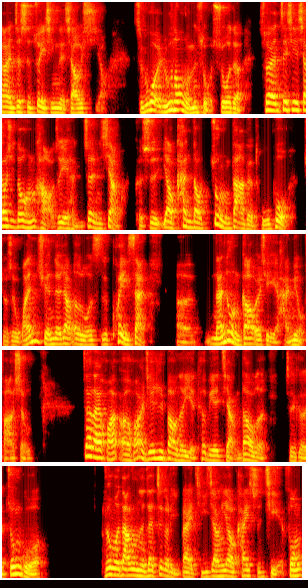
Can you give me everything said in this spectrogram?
当然，这是最新的消息哦。只不过，如同我们所说的，虽然这些消息都很好，这也很正向，可是要看到重大的突破，就是完全的让俄罗斯溃散，呃，难度很高，而且也还没有发生。再来华，呃，《华尔街日报》呢也特别讲到了这个中国，中国大陆呢在这个礼拜即将要开始解封，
